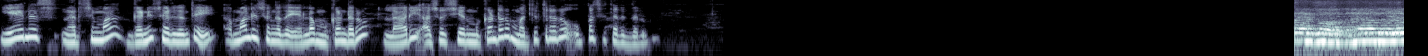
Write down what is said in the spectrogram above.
A N S Narasimha Gani ಸೇರಿದಂತೆ ಅಮಾಲಿ ಸಂಘದ ಎಲ್ಲ ಮುಖಂಡರು ಲಾರಿ ಅಸೋಸಿಯೇಷನ್ ಮುಖಂಡರು ಮತ್ತಿತರರು ಉಪಸ್ಥಿತರಿದ್ದರು. ಧನ್ಯವಾದಗಳು.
